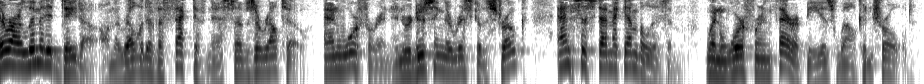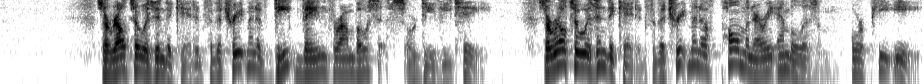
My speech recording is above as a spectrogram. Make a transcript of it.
There are limited data on the relative effectiveness of Xarelto and warfarin in reducing the risk of stroke and systemic embolism when warfarin therapy is well controlled. Xarelto is indicated for the treatment of deep vein thrombosis, or DVT. Xarelto is indicated for the treatment of pulmonary embolism, or PE.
